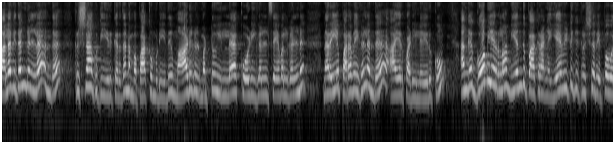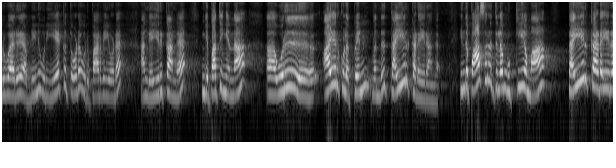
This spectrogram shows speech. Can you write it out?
பல விதங்களில் அந்த கிருஷ்ணா குட்டி இருக்கிறத நம்ம பார்க்க முடியுது. மாடுகள் மட்டும் இல்லை கோழிகள் சேவல்கள்னு நிறைய பறவைகள் அந்த ஆயர்பாடியில் இருக்கும். அங்கே கோபியர்லாம் வியந்து பார்க்குறாங்க. என் வீட்டுக்கு கிருஷ்ணர் எப்போ வருவார்? அப்படின்னு ஒரு ஏக்கத்தோட ஒரு பார்வையோட அங்கே இருக்காங்க. இங்கே பார்த்தீங்கன்னா ஒரு ஆயர்குல பெண் வந்து தயிர் கடையிறாங்க. இந்த பாசுரத்தில் முக்கியமாக தயிர் கடையிற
